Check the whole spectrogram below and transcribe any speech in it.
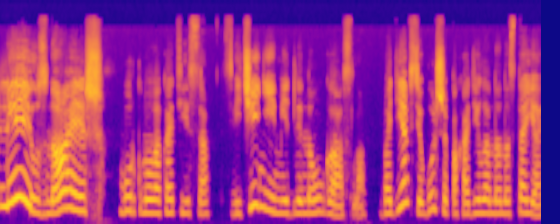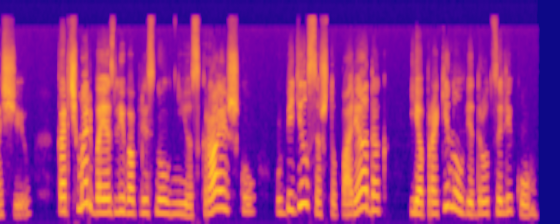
«Лей узнаешь», – буркнула Катиса. Свечение медленно угасло. Бадья все больше походила на настоящую. Корчмарь боязливо плеснул в нее с краешку, убедился, что порядок, и опрокинул ведро целиком.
